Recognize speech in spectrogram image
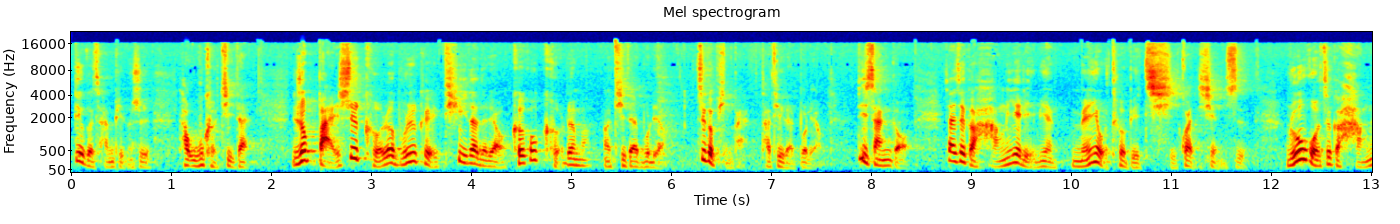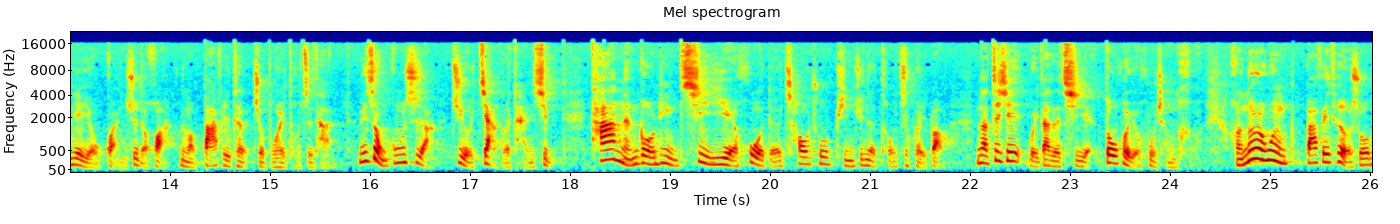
第二个产品呢是它无可替代。你说百事可乐不是可以替代得了可口可乐吗？啊，替代不了，这个品牌它替代不了。第三个，在这个行业里面没有特别奇怪的限制。如果这个行业有管制的话，那么巴菲特就不会投资它，因为这种公司啊具有价格弹性，它能够令企业获得超出平均的投资回报。那这些伟大的企业都会有护城河。很多人问巴菲特说：“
